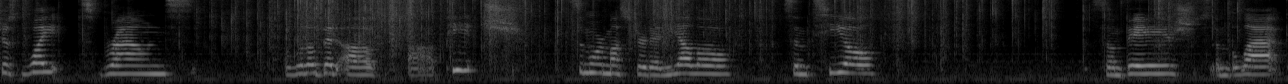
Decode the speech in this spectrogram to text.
Just whites, browns, a little bit of uh, peach, some more mustard and yellow, some teal, some beige, some black,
